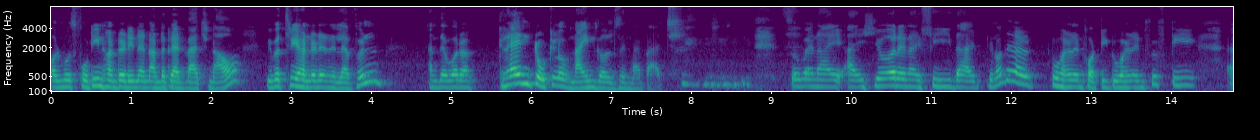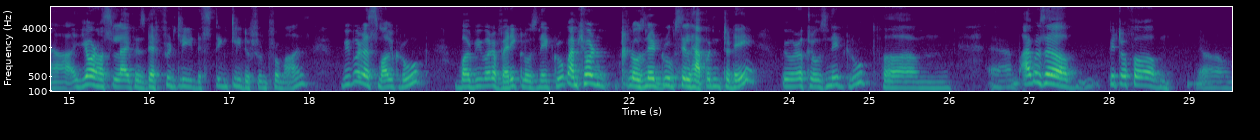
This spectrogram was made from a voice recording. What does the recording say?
almost 1400 in an undergrad batch now. We were 311, and there were a grand total of nine girls in my batch. so when I, I hear and I see that, you know, there are 240, 250, uh, your hostel life is definitely distinctly different from ours. We were a small group, but we were a very close knit group. I'm sure close knit groups still happen today, we were a close knit group. Um, um, I was a bit of a um,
